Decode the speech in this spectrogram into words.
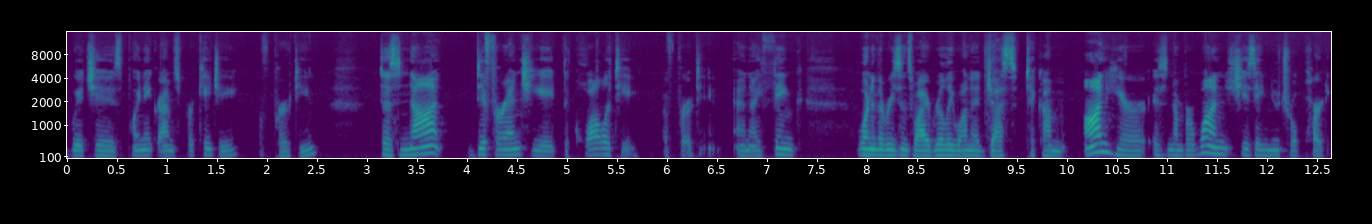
which is 0.8 grams per kg of protein, does not differentiate the quality of protein. And I think one of the reasons why I really wanted Jess to come on here is number one, she's a neutral party.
